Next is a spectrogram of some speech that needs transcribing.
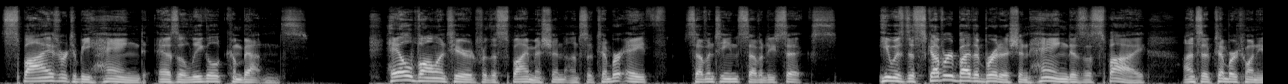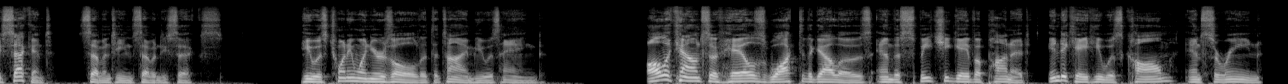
spies were to be hanged as illegal combatants. Hale volunteered for the spy mission on September 8, 1776. He was discovered by the British and hanged as a spy on September 22, 1776. He was 21 years old at the time he was hanged. All accounts of Hale's walk to the gallows and the speech he gave upon it indicate he was calm and serene,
